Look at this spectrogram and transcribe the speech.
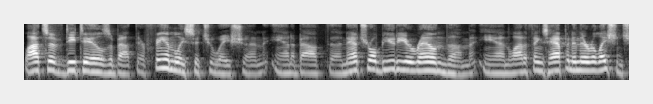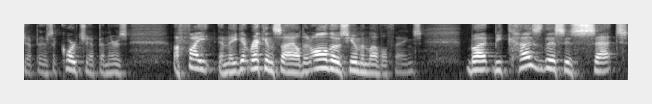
lots of details about their family situation and about the natural beauty around them, and a lot of things happen in their relationship. There's a courtship, and there's a fight, and they get reconciled, and all those human level things. But because this is set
